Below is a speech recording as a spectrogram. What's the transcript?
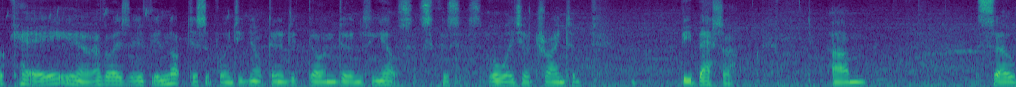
okay, you know, otherwise, if you're not disappointed, you're not going to go and do anything else. It's because it's always you're trying to be better. Um, so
